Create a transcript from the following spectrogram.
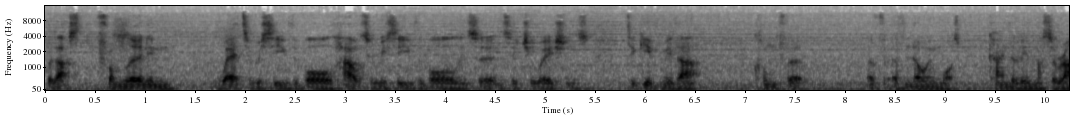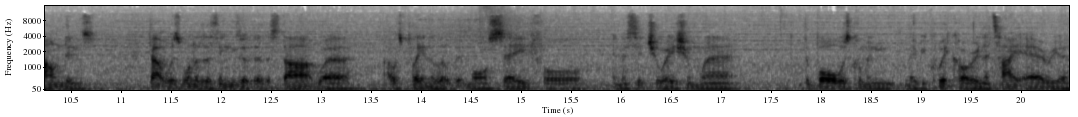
but that's from learning where to receive the ball how to receive the ball in certain situations to give me that comfort of, of knowing what's kind of in my surroundings. That was one of the things at, at the start where I was playing a little bit more safe or in a situation where the ball was coming maybe quick or in a tight area.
